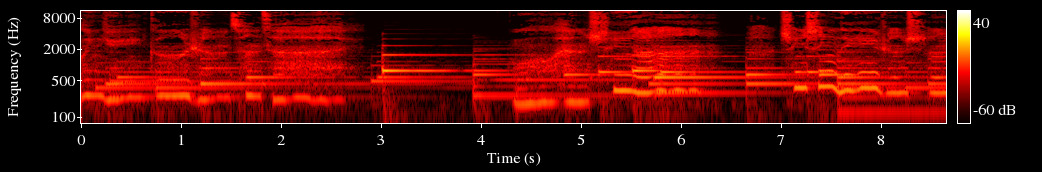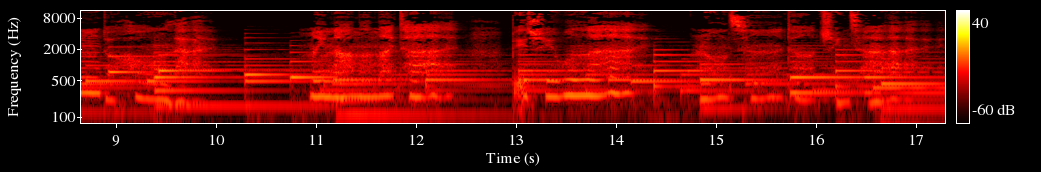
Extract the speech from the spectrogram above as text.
另一个人存在，我很心安，庆幸你人生的后来没那么埋汰，比起我来如此的精彩。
